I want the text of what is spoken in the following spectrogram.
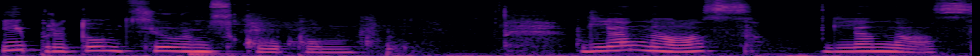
і притом цілим скопом. Для нас, для нас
